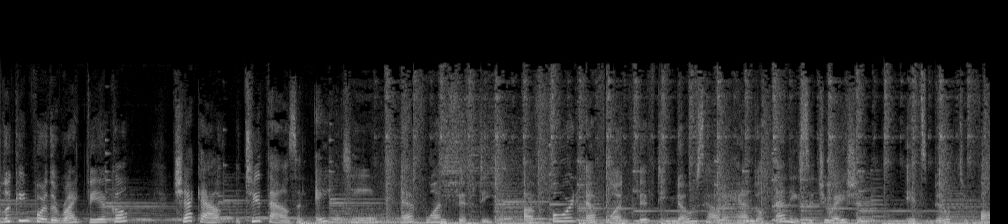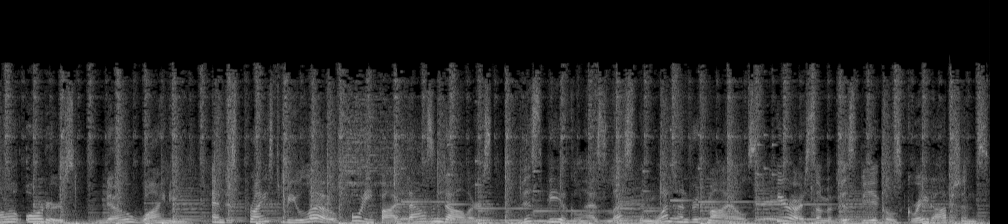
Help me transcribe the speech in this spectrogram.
Looking for the right vehicle? Check out the 2018 F-150. A Ford F-150 knows how to handle any situation. It's built to follow orders, no whining, and is priced below $45,000. This vehicle has less than 100 miles. Here are some of this vehicle's great options.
